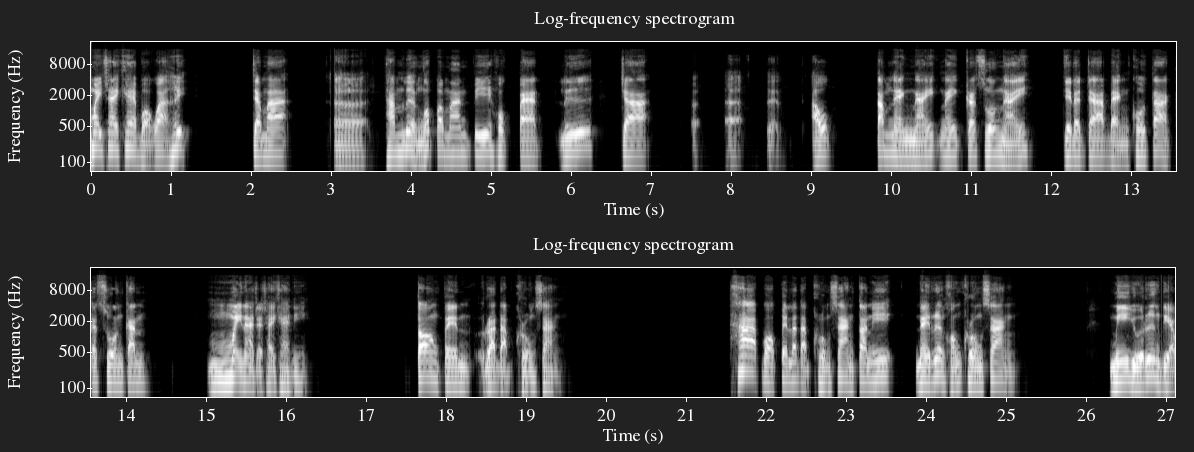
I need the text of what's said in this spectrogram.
ไม่ใช่แค่บอกว่า เฮ้ย จะมาเอ่อทำเรื่องงบประมาณปี 68 หรือจะเอ่อเอาตำแหน่งไหนในกระทรวงไหน เจรจาแบ่งโคต้ากระทรวงกัน ไม่น่าจะใช่แค่นี้ ต้องเป็นระดับโครงสร้าง ถ้าบอกเป็นระดับโครงสร้างตอนนี้ในเรื่องของโครงสร้าง มีอยู่เรื่องเดียว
